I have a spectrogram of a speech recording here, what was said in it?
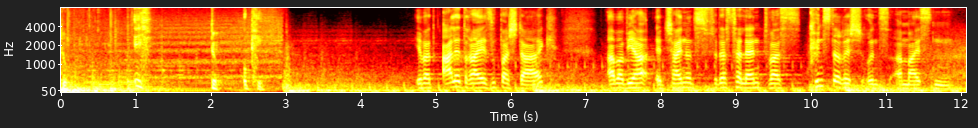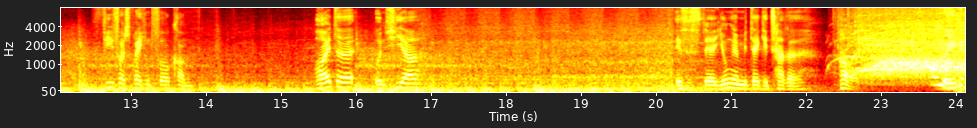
Du. Ich. Du. Okay. Ihr wart alle drei super stark, aber wir entscheiden uns für das Talent, was künstlerisch uns am meisten vielversprechend vorkommt. Heute und hier ist es der Junge mit der Gitarre, Paul. Oh mein Gott.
